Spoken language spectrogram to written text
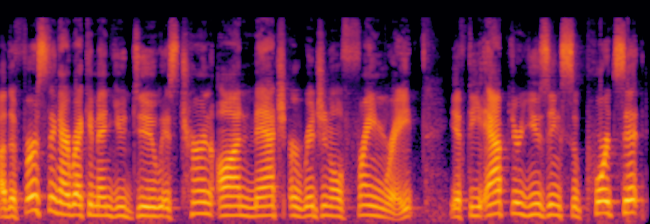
Uh, the first thing I recommend you do is turn on Match Original Frame Rate. If the app you're using supports it,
